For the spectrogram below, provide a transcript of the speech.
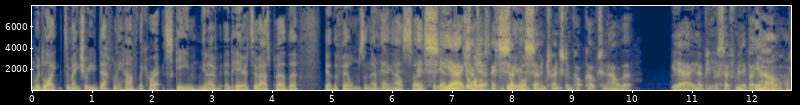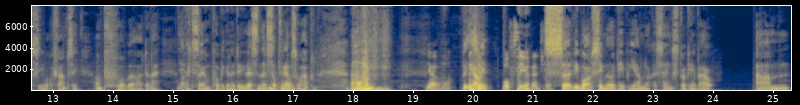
would like to make sure you definitely have the correct scheme, you know, adhere to as per the, you know, the films and everything else. So it's but yeah, it's exactly. model. It's so, it's so entrenched in pop culture now that yeah, you know, people are so familiar. But yeah, I'll, I'll see what I fancy. I'm probably I don't know. I could say I'm probably going to do this, and then something else will happen. Um, Yeah. well, but yeah, I mean, we'll see eventually. certainly what I've seen with other people, yeah, I'm like I was saying, struggling about um,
